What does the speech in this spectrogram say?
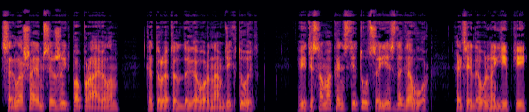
соглашаемся жить по правилам, который этот договор нам диктует. Ведь и сама Конституция есть договор, хотя и довольно гибкий.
